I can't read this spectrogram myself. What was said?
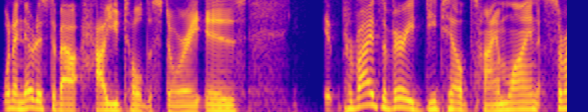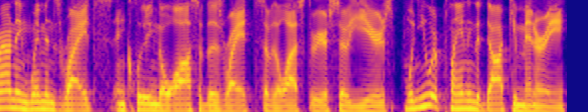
what I noticed about how you told the story is it provides a very detailed timeline surrounding women's rights, including the loss of those rights over the last three or so years. When you were planning the documentary,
